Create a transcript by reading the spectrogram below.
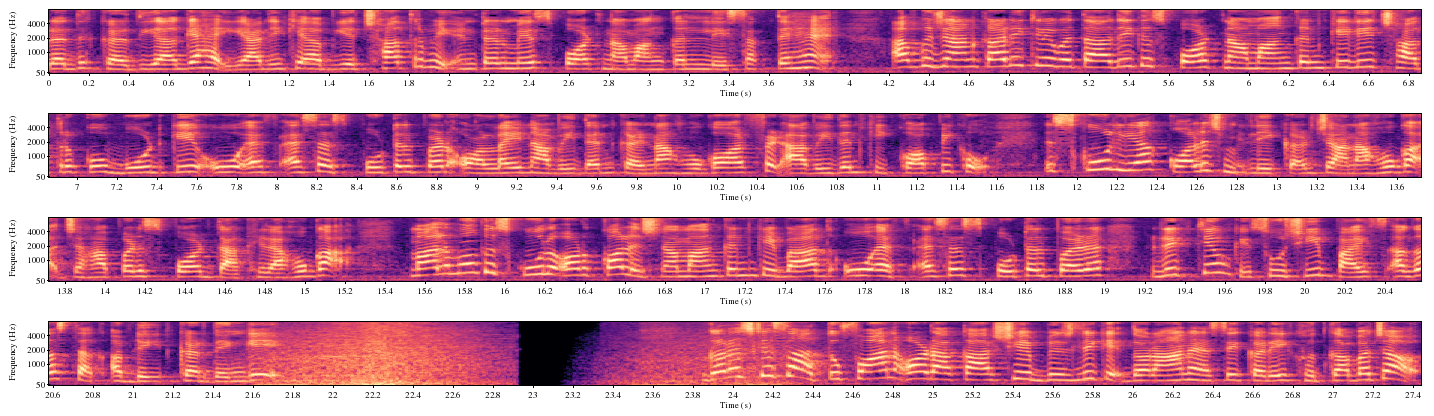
रद्द कर दिया गया है। यानी कि अब ये छात्र भी इंटर में स्पॉट नामांकन ले सकते हैं। आपको जानकारी के लिए बता दें कि स्पॉट नामांकन के लिए छात्र को बोर्ड के OFSS पोर्टल पर ऑनलाइन आवेदन करना करना होगा और फिर आवेदन की कॉपी को स्कूल या कॉलेज में लेकर जाना होगा, जहाँ पर स्पॉट दाखिला होगा। मालूम हो कि स्कूल और कॉलेज नामांकन के बाद ओएफएसएस पोर्टल पर रिक्तियों की सूची 22 अगस्त तक अपडेट कर देंगे। गरज के साथ तूफ़ान और आकाशीय बिजली के दौरान ऐसे करे खुद का बचाव।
